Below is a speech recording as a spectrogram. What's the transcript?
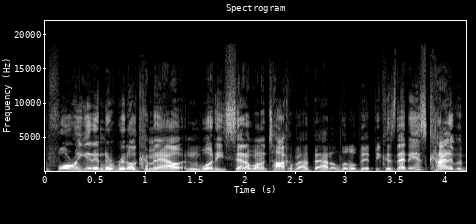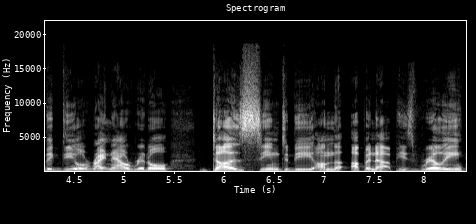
before we get into Riddle coming out and what he said, I want to talk about that a little bit because that is kind of a big deal. Right now, Riddle does seem to be on the up and up. He's really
